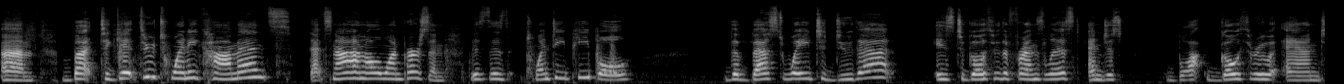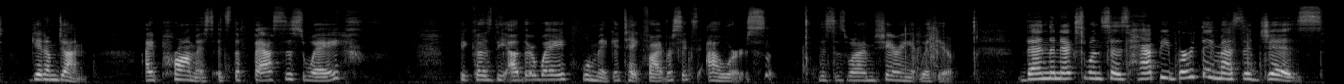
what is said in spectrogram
Um, but to get through 20 comments, that's not on all one person. This is 20 people. The best way to do that is to go through the friends list and just block, go through and get them done. I promise it's the fastest way because the other way will make it take five or six hours. This is what I'm sharing it with you. Then the next one says happy birthday messages.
